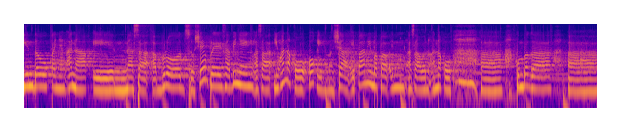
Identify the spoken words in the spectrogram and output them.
yun daw kanyang anak eh, nasa abroad. So syempre, sabi niya yung, asa, yung anak ko, okay naman siya. Eh paano yung, mapa, yung asawa ng anak ko? Uh, kumbaga, uh,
